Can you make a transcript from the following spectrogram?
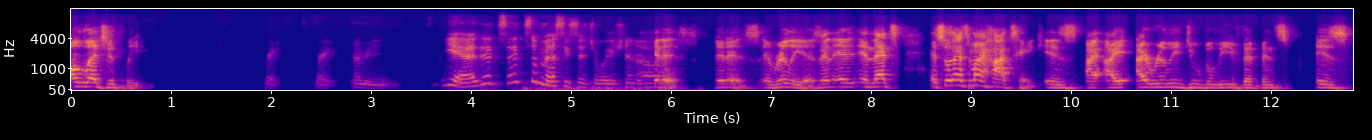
allegedly right. Right. I mean, yeah, it's it's a messy situation. Um, It is. It is. It really is. And and, and that's and so that's my hot take is I, I I really do believe that Vince is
